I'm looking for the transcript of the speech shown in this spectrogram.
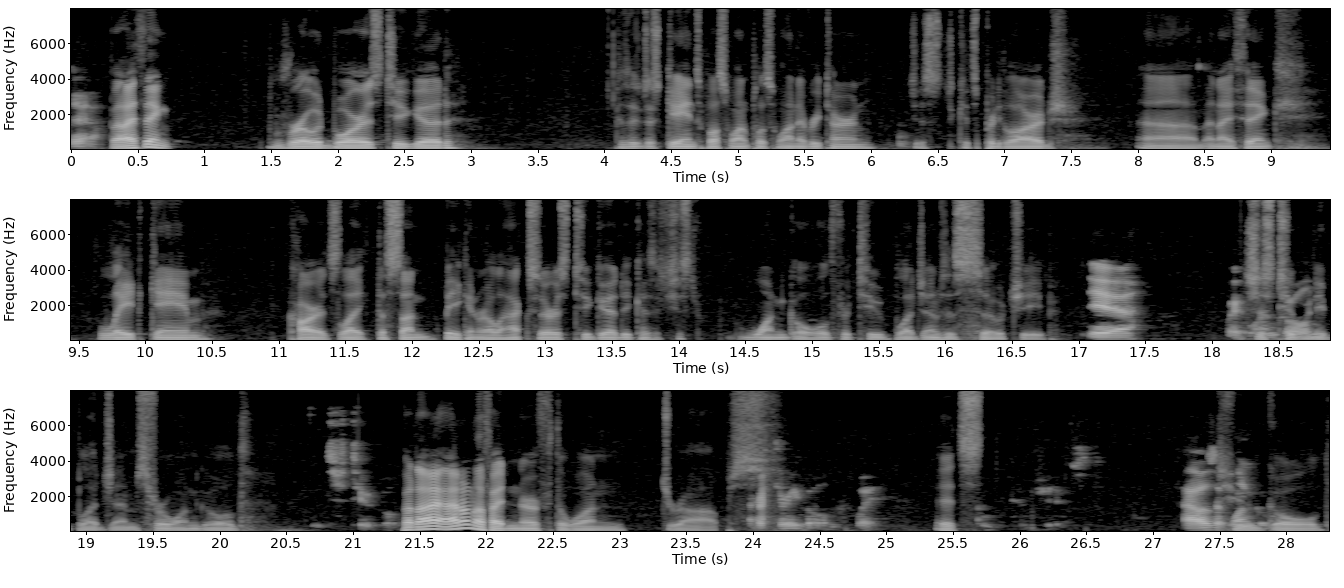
Yeah. But I think Road Boar is too good because it just gains plus one plus one every turn. Just gets pretty large. Um, and I think late game cards like the Sun Bacon Relaxer is too good because it's just one gold for two blood gems is so cheap. Yeah. Wait, It's just too gold? many blood gems for one gold. It's two gold. But I, I don't know if I'd nerf the one drops. Or three gold. Wait, It's I'm confused. How is it two one gold? gold,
